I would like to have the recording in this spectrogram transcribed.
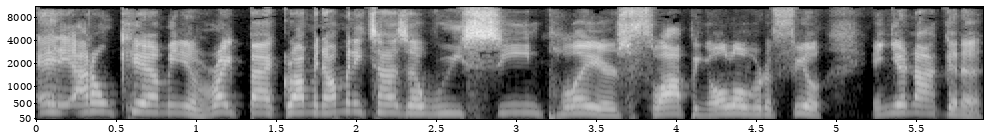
And I don't care. I mean, right back. I mean, how many times have we seen players flopping all over the field and you're not going to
